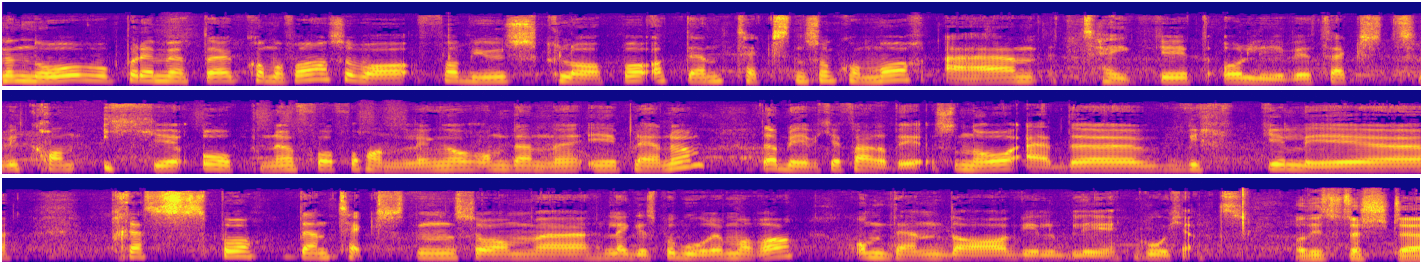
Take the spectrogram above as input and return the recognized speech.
Men nå på det møtet jeg kommer fra, så var Fabius klar på at den teksten som kommer, er en take it or leave it-tekst. Vi kan ikke åpne for forhandlinger om denne i plenum. Da blir vi ikke ferdig. Så nå er det virkelig eh, press på den teksten som eh, legges på bordet i morgen, om den da vil bli godkjent. Og De største,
